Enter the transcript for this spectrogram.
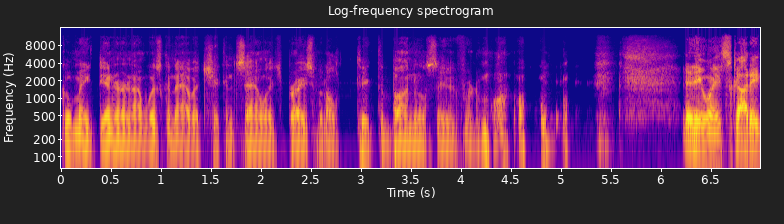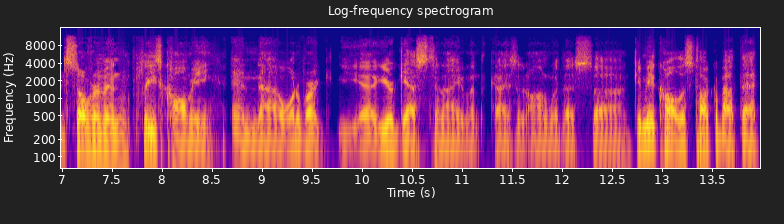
go make dinner and I was going to have a chicken sandwich, Bryce, but I'll take the bun and I'll save it for tomorrow. anyway, Scott H. Silverman, please call me. And uh, one of our, uh, your guests tonight, when the guys are on with us, uh, give me a call. Let's talk about that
